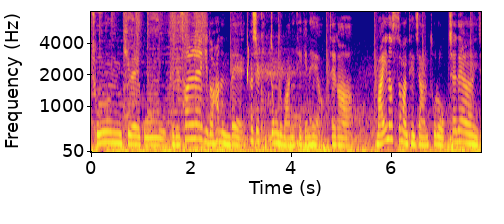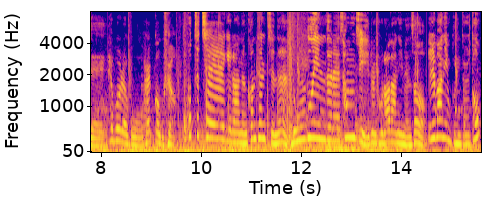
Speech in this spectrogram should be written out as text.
좋은 기회고 되게 설레기도 하는데 사실 걱정도 많이 되긴 해요. 제가 마이너스만 되지 않도록 최대한 이제 해보려고 할 거고요. 코트책이라는 컨텐츠는 농구인들의 성지를 돌아다니면서 일반인 분들도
